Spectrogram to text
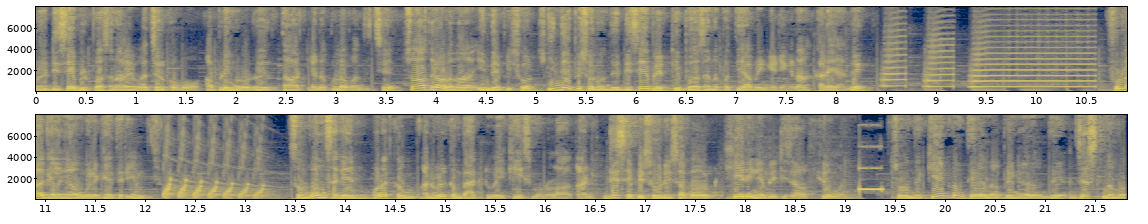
ஒரு டிசேபிள் பர்சனாகவே வச்சிருக்கோமோ அப்படிங்கிற ஒரு தாட் எனக்குள்ள வந்துச்சு. ஸோ அதனால தான் இந்த எபிசோட் இந்த எபிசோட் வந்து டிசேபிலிட்டி பர்சனை பத்தி அப்படின்னு கேட்டீங்கன்னா கிடையாது. ஃபுல்லா கேளுங்க உங்களுக்கே தெரியும். ஸோ ஒன்ஸ் அகைன் வணக்கம் welcome back to to K's monologue and this episode is about hearing abilities of human so இந்த கேட்கும் திறன் அப்படிங்கிறது வந்து ஜஸ்ட் நம்ம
